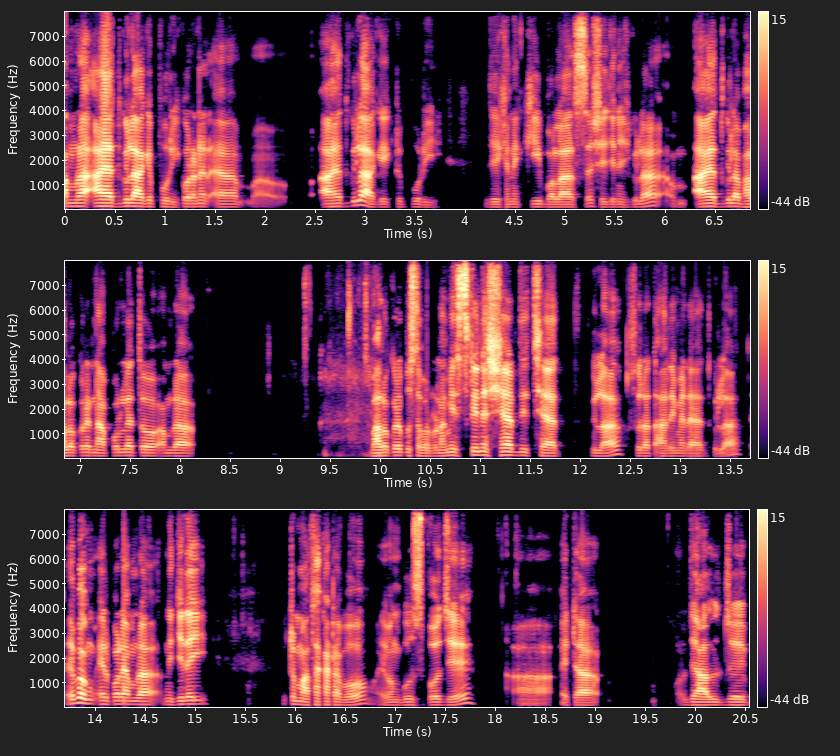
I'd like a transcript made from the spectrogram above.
আমরা আয়াতগুলো আগে পড়ি। কোরআনের আয়াতগুলা আগে একটু পড়ি। যে এখানে কি বলা আছে সেই জিনিসগুলা। আয়াতগুলা ভালো করে না পড়লে তো আমরা ভালো করে বুঝতে পারব না। আমি স্ক্রিনে শেয়ার দিচ্ছি আয়াতগুলা, সূরা তাহরিমের আয়াতগুলা এবং এরপরে আমরা নিজেরাই একটু মাথা খাটাবো এবং বুঝব যে এটা জাল জয়ীফ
